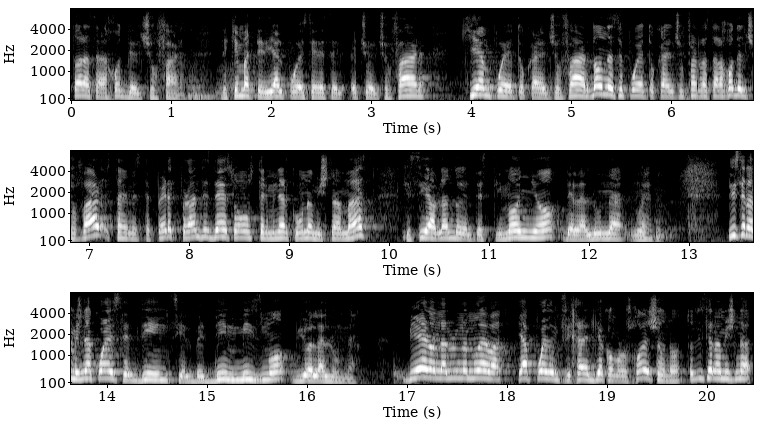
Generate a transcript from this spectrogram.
todas las alajot del shofar. ¿De qué material puede ser ese hecho del shofar? ¿Quién puede tocar el shofar? ¿Dónde se puede tocar el shofar? Las alajot del shofar están en este perek. Pero antes de eso vamos a terminar con una Mishnah más que sigue hablando del testimonio de la luna nueva. Dice la Mishnah cuál es el din si el bedín mismo vio la luna vieron la luna nueva, ya pueden fijar el día como los Jodesh o no. Entonces dice la Mishnah,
